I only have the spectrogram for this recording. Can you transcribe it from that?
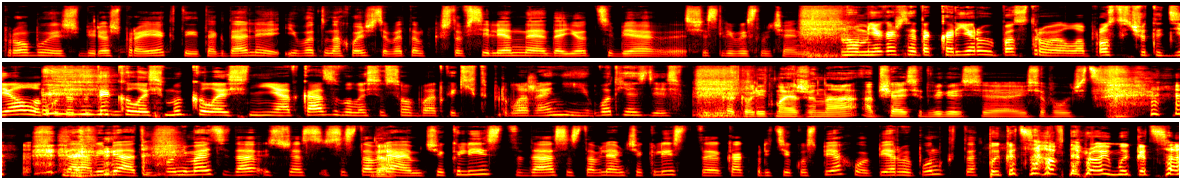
пробуешь, берешь проекты и так далее, и вот находишься в этом, что вселенная дает тебе э, счастливые случайности. Ну, мне кажется, я так карьеру и построила. Просто что-то делала, куда-то тыкалась, мыкалась, не отказывалась особо от каких-то предложений. И вот я здесь. Как говорит моя жена, общайся, двигайся, и все получится. Так, ребят, вы понимаете, да, сейчас составляем чек-лист, да, составляем чек-лист, э, как прийти к успеху. Первый пункт Пыкаться, а второй мыкаться.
